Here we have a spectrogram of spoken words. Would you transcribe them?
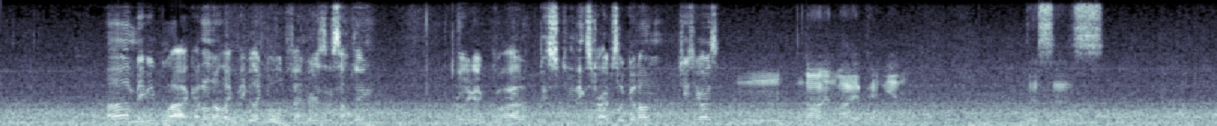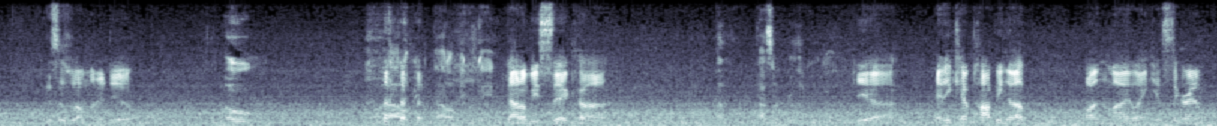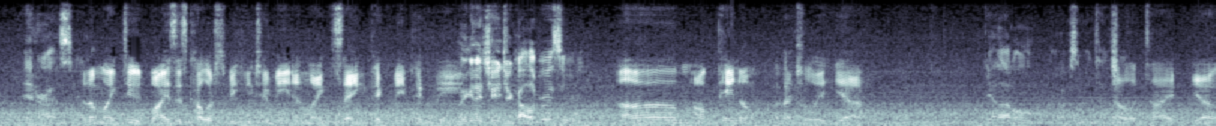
uh, maybe black. I don't know, like maybe like gold fenders or something. Or like a, don't- do you think stripes look good on GTRs? Mm, not in my. This is this is what I'm gonna do. Oh, Oh, that'll be that'll be clean. That'll be sick, huh? That, that's a really cool color. Yeah. And it kept popping up on my like Instagram, Interesting. and I'm like, dude, why is this color speaking to me and like saying, pick me, pick me? Are you gonna change your calipers or? Um, I'll paint them eventually. Yeah, Yeah, that'll grab some attention. that'll look tight. Yeah.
